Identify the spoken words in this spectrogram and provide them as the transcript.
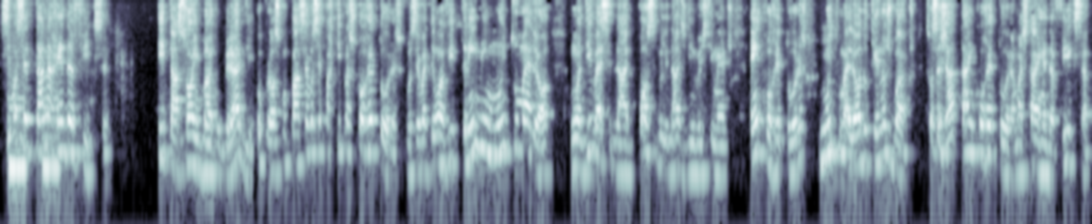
Se você está na renda fixa e está só em banco grande, o próximo passo é você partir para as corretoras. Você vai ter uma vitrine muito melhor, uma diversidade, possibilidades de investimentos em corretoras muito melhor do que nos bancos. Se você já está em corretora, mas está em renda fixa,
